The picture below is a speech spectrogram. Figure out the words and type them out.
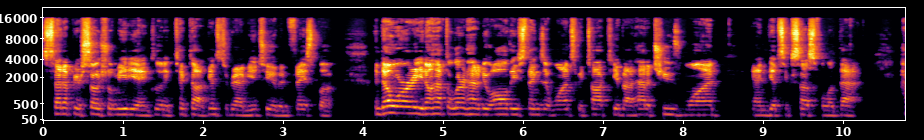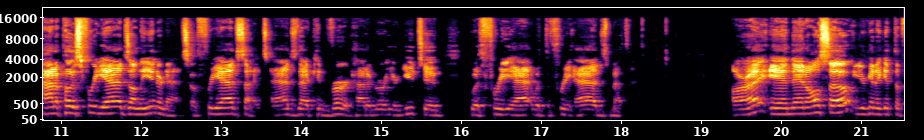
set up your social media, including TikTok, Instagram, YouTube, and Facebook. And don't worry, you don't have to learn how to do all these things at once. We talked to you about how to choose one and get successful at that. How to post free ads on the internet. So free ad sites, ads that convert, how to grow your YouTube with free ad with the free ads method. All right. And then also you're going to get the,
